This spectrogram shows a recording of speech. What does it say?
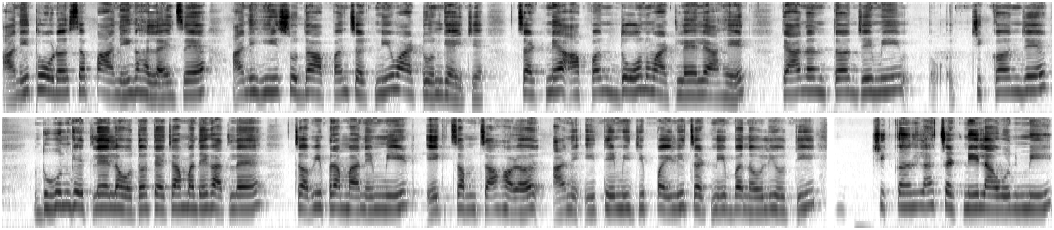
आणि थोडंसं पाणी घालायचं आहे आणि ही सुद्धा आपण चटणी वाटून घ्यायची. चटण्या आपण दोन वाटलेल्या आहेत. त्यानंतर जे मी चिकन जे धुवून घेतलेलं होतं त्याच्यामध्ये घातलं आहे चवीप्रमाणे मीठ एक चमचा हळद आणि इथे मी जी पहिली चटणी बनवली होती चिकनला चटणी लावून मी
